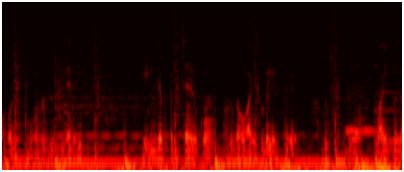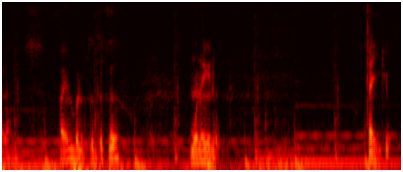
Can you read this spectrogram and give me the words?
அவர் மாதிரி எங்கே பிரச்சனை இருக்கும் அங்கே வாய்ப்புகள் இருக்குது அப்படின்னு சொல்லிட்டு வாய்ப்புகளை பயன்படுத்துறதுக்கு முனையணும். Thank you.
